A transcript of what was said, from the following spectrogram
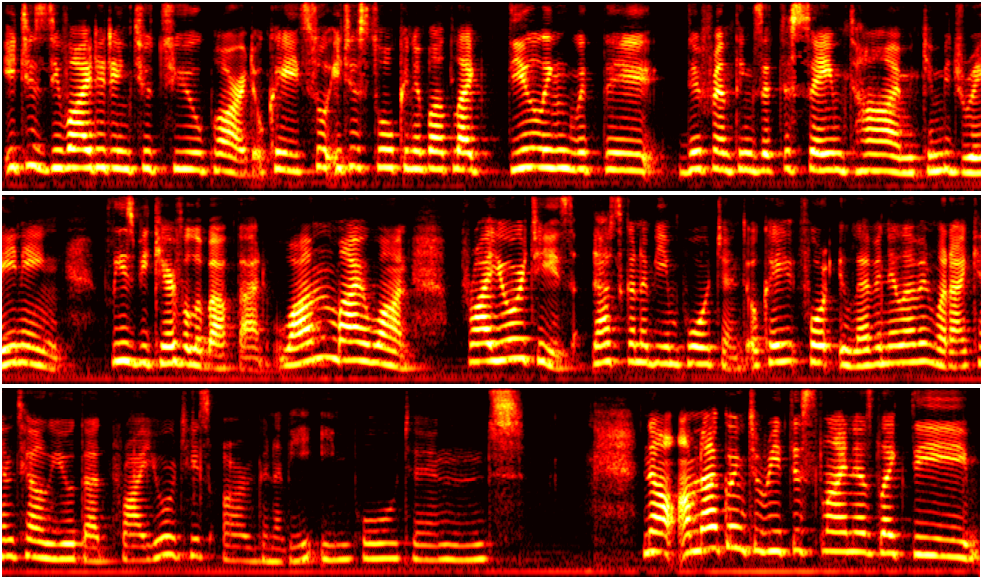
It is divided into two part okay? So it is talking about like dealing with the different things at the same time. It can be draining. Please be careful about that. One by one. Priorities. That's gonna be important okay? For 1111 what i can tell you that priorities are gonna be important now, I'm not going to read this line as like the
